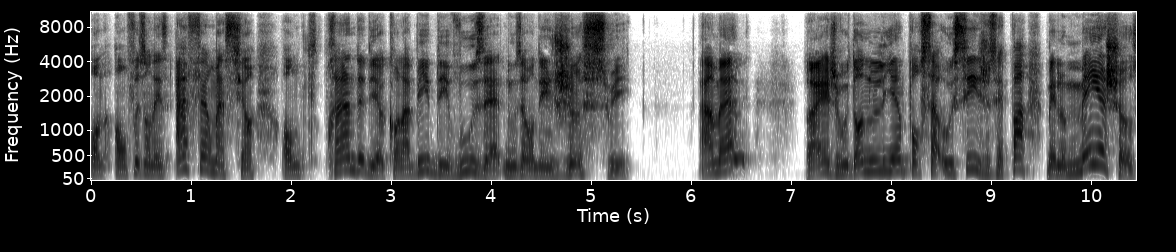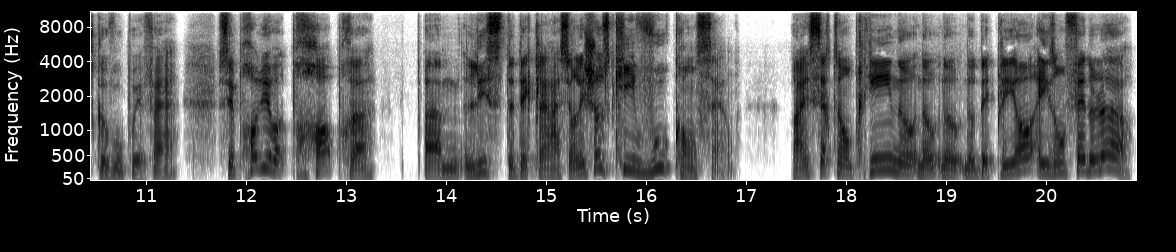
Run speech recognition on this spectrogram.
en, faisant des affirmations, en train de dire quand la Bible dit vous êtes, nous avons des je suis. Amen. Ouais, je vous donne le lien pour ça aussi, je sais pas, mais la meilleure chose que vous pouvez faire, c'est produire votre propre euh, liste de déclarations, les choses qui vous concernent. Ouais, certains ont pris nos, nos, nos, dépliants et ils ont fait de leur.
